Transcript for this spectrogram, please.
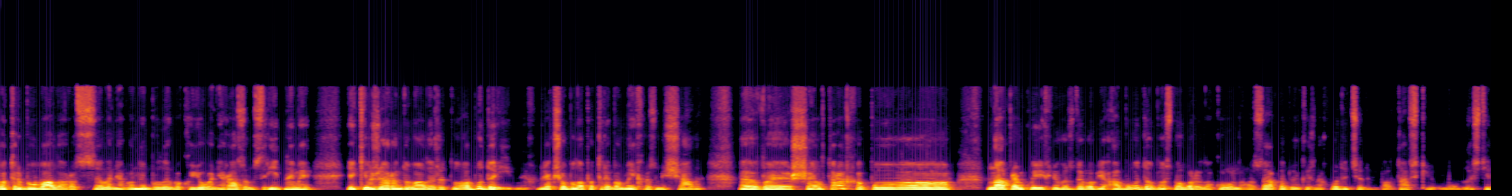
потребувала розселення, вони були евакуйовані разом з рідними, які вже орендували житло, або до рідних. Якщо була потреба, ми їх розміщали е, в шелтерах по напрямку їхнього здоров'я, або до обласного релокованого закладу, який знаходиться в Полтавській області.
